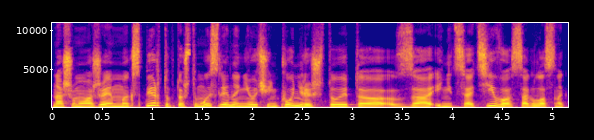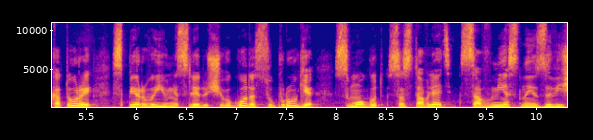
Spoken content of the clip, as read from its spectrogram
нашему уважаемому эксперту, потому что мы с Леной не очень поняли, что это за инициатива, согласно которой с 1 июня следующего года супруги смогут составлять совместные завещания.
